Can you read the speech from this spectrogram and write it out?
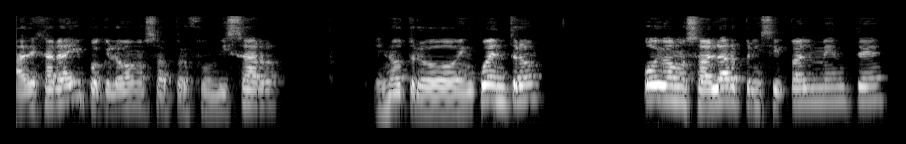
a dejar ahí porque lo vamos a profundizar en otro encuentro. Hoy vamos a hablar principalmente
